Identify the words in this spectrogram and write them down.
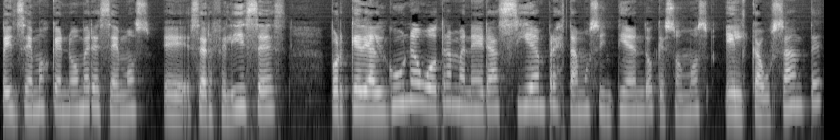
pensemos que no merecemos eh, ser felices, porque de alguna u otra manera siempre estamos sintiendo que somos el causante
